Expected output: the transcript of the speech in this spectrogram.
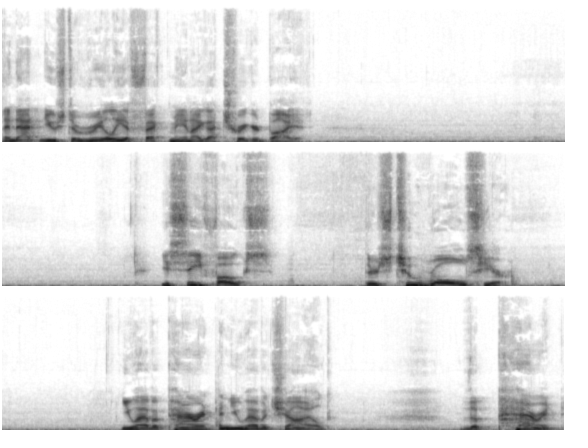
And that used to really affect me, and I got triggered by it. You see, folks, there's two roles here. You have a parent and you have a child. The parent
